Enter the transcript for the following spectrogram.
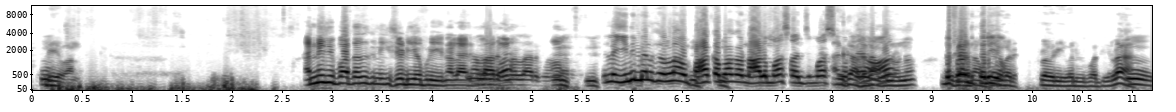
அப்படியே வாங்க. அன்னைக்கு பார்த்ததுக்கு இன்னைக்கு செடி எப்படி? நல்லா இருக்கு நல்லா இருக்கு நல்லா ம், இருக்கு. ம். இல்ல இனிமேலுக்கு எல்லாம் பார்க்க பார்க்க நாலு மாசம் அஞ்சு ஒண்ணு டிஃபரெண்ட் தெரியும். ஃப்ளவரிங் வருது பாத்தீங்களா ம்.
